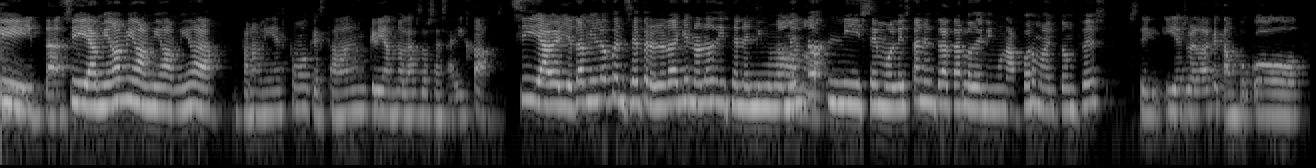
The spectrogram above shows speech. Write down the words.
amiguitas. sí, amiga, amiga, amiga, amiga. Para mí es como que estaban criando las dos a esa hija. Sí, a ver, yo también lo pensé, pero es verdad que no lo dicen en ningún No, momento, no. ni se molestan en tratarlo de ninguna forma, entonces... Sí, y es verdad que tampoco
